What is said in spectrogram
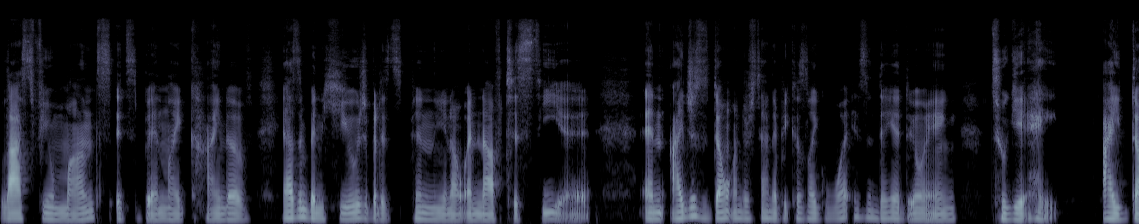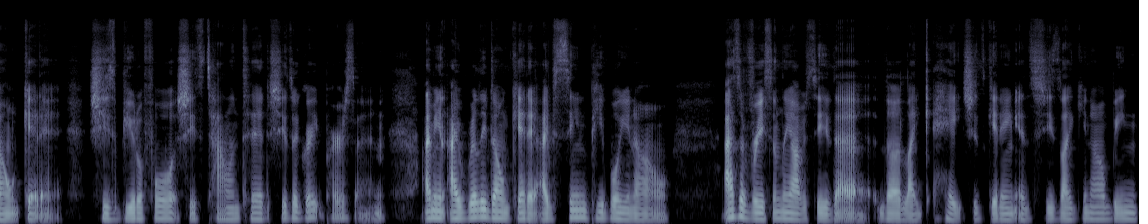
last few months, it's been like kind of it hasn't been huge, but it's been, you know, enough to see it. And I just don't understand it because like what is Zendaya doing to get hate? I don't get it. She's beautiful, she's talented, she's a great person. I mean, I really don't get it. I've seen people, you know, as of recently, obviously the the like hate she's getting is she's like, you know, being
